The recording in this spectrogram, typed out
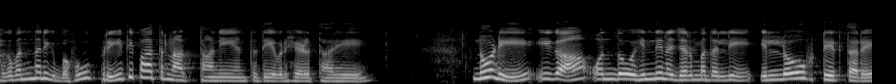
ಭಗವಂತನಿಗೆ ಬಹು ಪ್ರೀತಿಪಾತ್ರನಾಗ್ತಾನೆ ಅಂತ ದೇವರು ಹೇಳ್ತಾರೆ ನೋಡಿ, ಈಗ ಒಂದು ಹಿಂದಿನ ಜನ್ಮದಲ್ಲಿ ಎಲ್ಲೋ ಹುಟ್ಟಿರ್ತಾರೆ.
